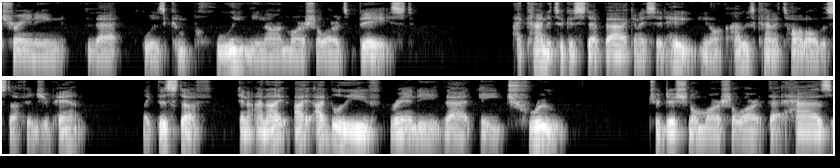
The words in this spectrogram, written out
training that was completely non martial arts based, I kind of took a step back and I said, hey, you know, I was kind of taught all this stuff in Japan. Like this stuff, and, and I, I, I believe, Randy, that a true traditional martial art that has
